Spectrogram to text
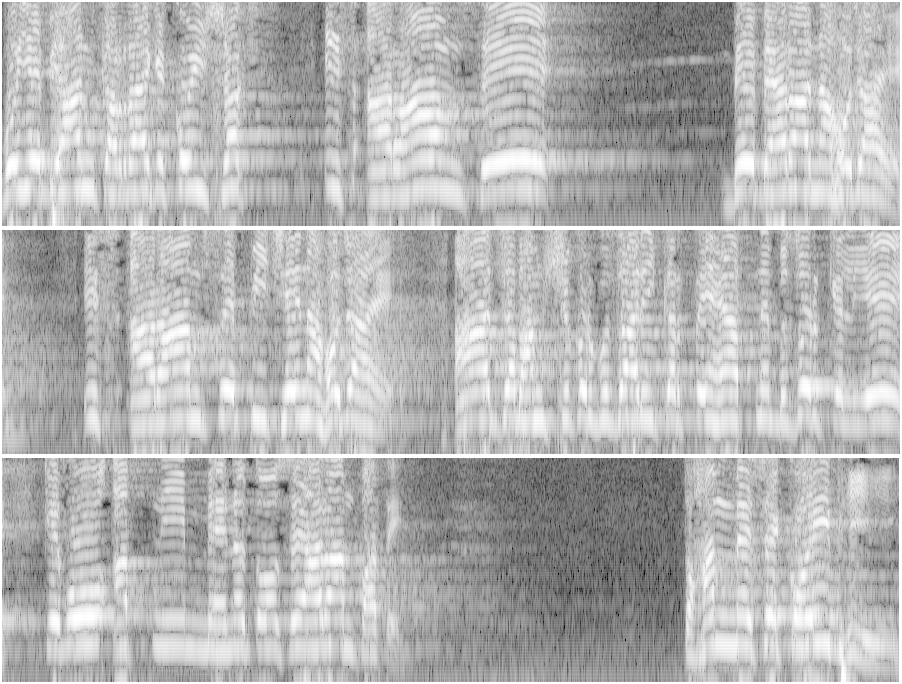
वो ये बयान कर रहा है कि कोई शख्स इस आराम से बेबहरा ना हो जाए, इस आराम से पीछे ना हो जाए आज जब हम शुक्रगुजारी करते हैं अपने बुज़ुर्ग के लिए कि वो अपनी मेहनतों से आराम पाते तो हम में से कोई भी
